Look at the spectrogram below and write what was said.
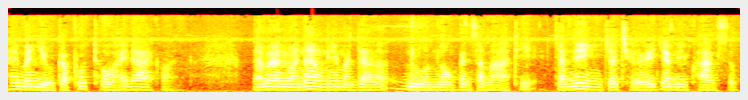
ให้มันอยู่กับพุทโธให้ได้ก่อน แล้วเวลามานั่งนี้มันจะรวมลงเป็นสมาธิ จะนิ่งจะเฉยจะมีความสุข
